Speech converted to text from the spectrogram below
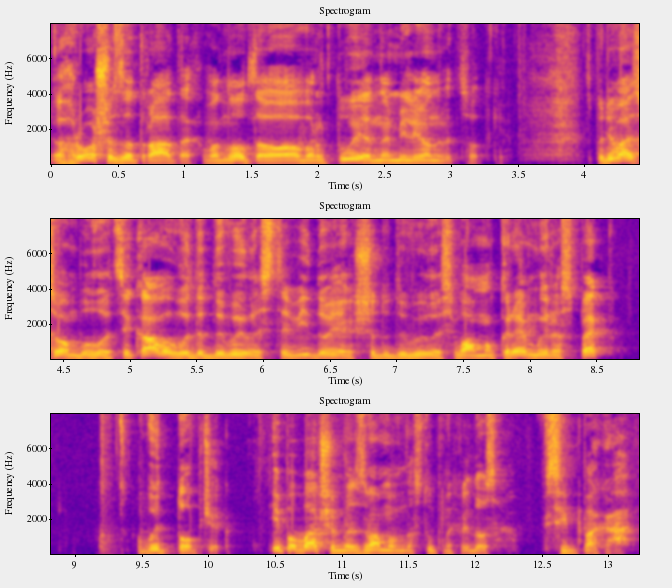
грошезатратах, воно то вартує на мільйон відсотків. Сподіваюсь, вам було цікаво. Ви додивились це відео. Якщо додивились вам окремий респект, ви топчик. І побачимо з вами в наступних відосах. Всім пока!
